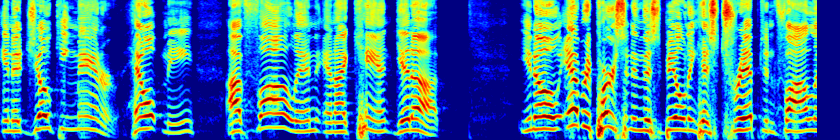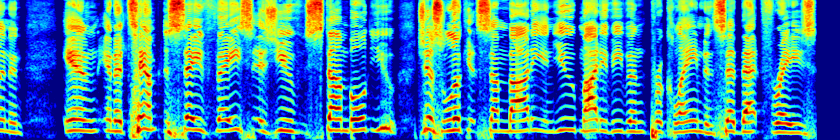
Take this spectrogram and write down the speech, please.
in a joking manner Help me, I've fallen and I can't get up. You know, every person in this building has tripped and fallen and in an attempt to save face as you've stumbled. You just look at somebody and you might have even proclaimed and said that phrase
